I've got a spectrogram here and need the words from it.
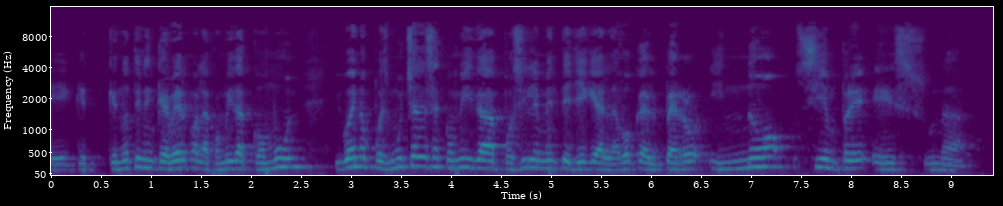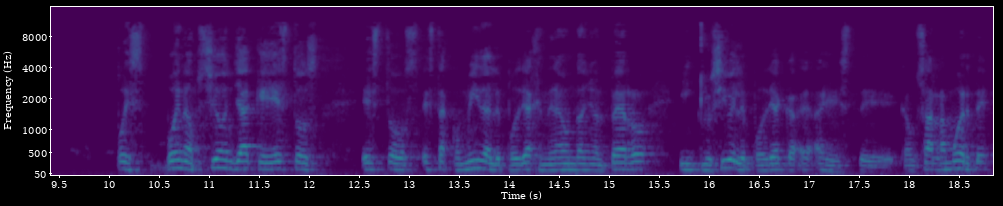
eh, que, no tienen que ver con la comida común y bueno, pues mucha de esa comida posiblemente llegue a la boca del perro y no siempre es una pues buena opción ya que estos, estos, esta comida le podría generar un daño al perro inclusive le podría este, causar la muerte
